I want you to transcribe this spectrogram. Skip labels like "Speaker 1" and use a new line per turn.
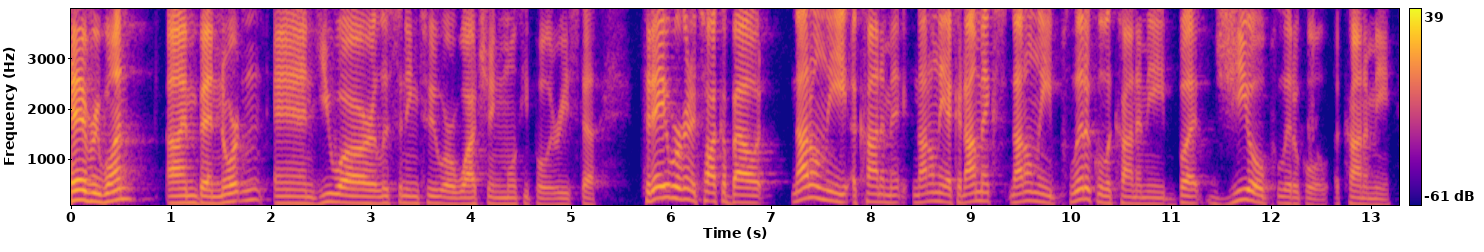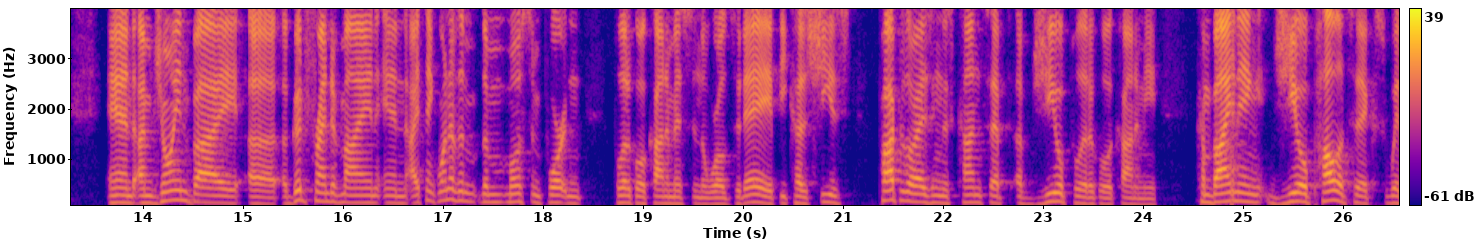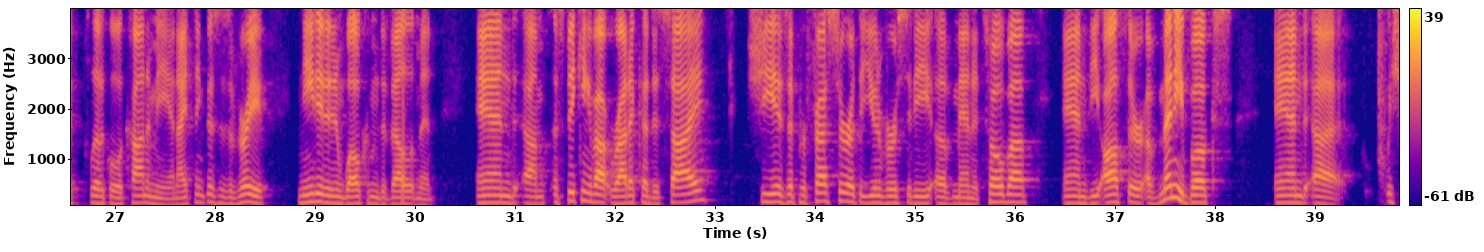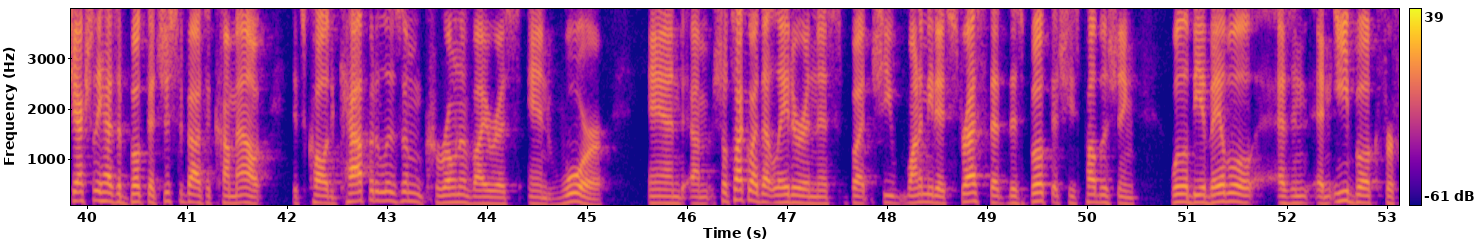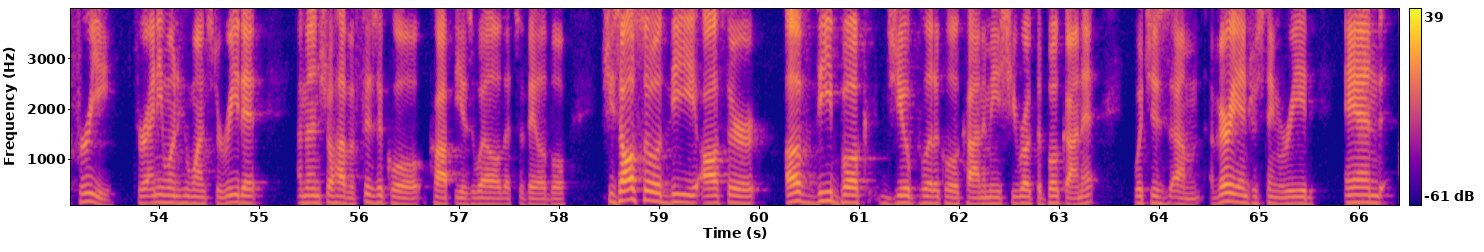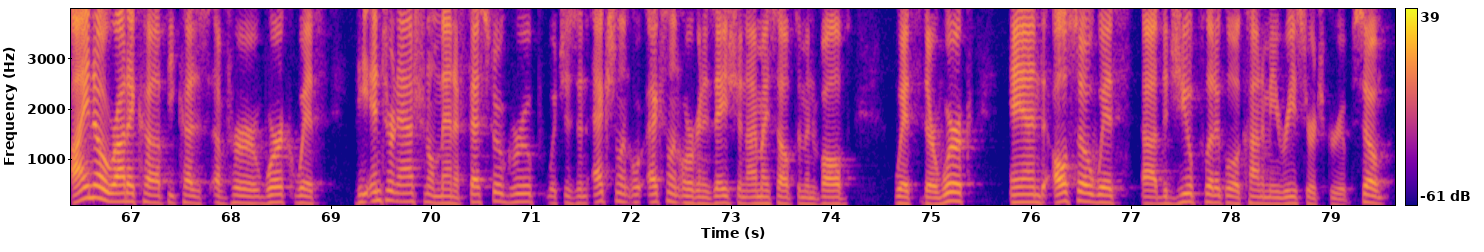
Hey everyone, I'm Ben Norton, and you are listening to or watching Multipolarista. Today we're going to talk about not only economic, not only economics, not only political economy, but geopolitical economy. And I'm joined by a, a good friend of mine, and I think one of the, the most important political economists in the world today, because she's popularizing this concept of geopolitical economy, combining geopolitics with political economy. And I think this is a very needed and welcome development. And um, speaking about Radhika Desai, she is a professor at the University of Manitoba and the author of many books. And uh, she actually has a book that's just about to come out. It's called Capitalism, Coronavirus, and War. And um, she'll talk about that later in this, but she wanted me to stress that this book that she's publishing will be available as an, an ebook for free for anyone who wants to read it. And then she'll have a physical copy as well that's available. She's also the author of the book Geopolitical Economy. She wrote the book on it, which is um, a very interesting read. And I know Radhika because of her work with the International Manifesto Group, which is an excellent, excellent organization. I myself am involved with their work and also with uh, the Geopolitical Economy Research Group. So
